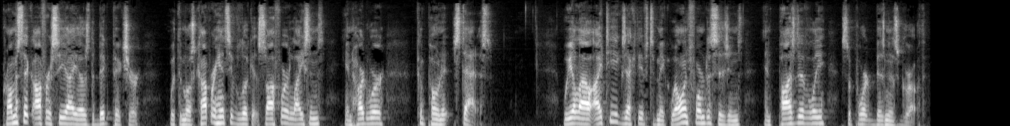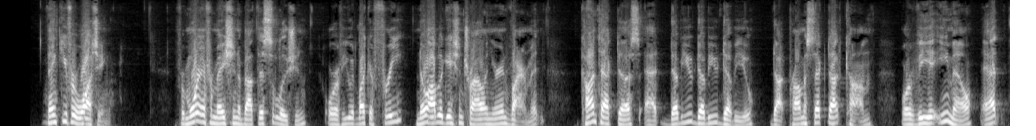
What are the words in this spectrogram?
Promisec offers CIOs the big picture with the most comprehensive look at software license and hardware component status. We allow IT executives to make well-informed decisions and positively support business growth. Thank you for watching. For more information about this solution, or if you would like a free, no obligation trial in your environment, contact us at www.promisec.com or via email at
